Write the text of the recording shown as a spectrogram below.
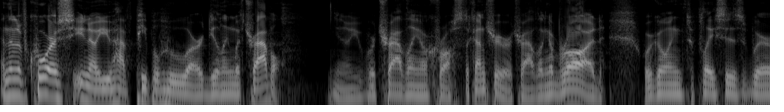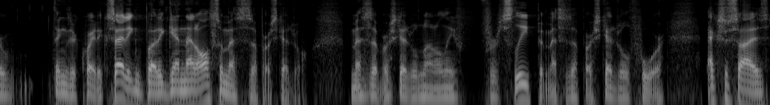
And then, of course, you know you have people who are dealing with travel you know, we're traveling across the country, we're traveling abroad, we're going to places where things are quite exciting. But again, that also messes up our schedule. Messes up our schedule not only for sleep, it messes up our schedule for exercise.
